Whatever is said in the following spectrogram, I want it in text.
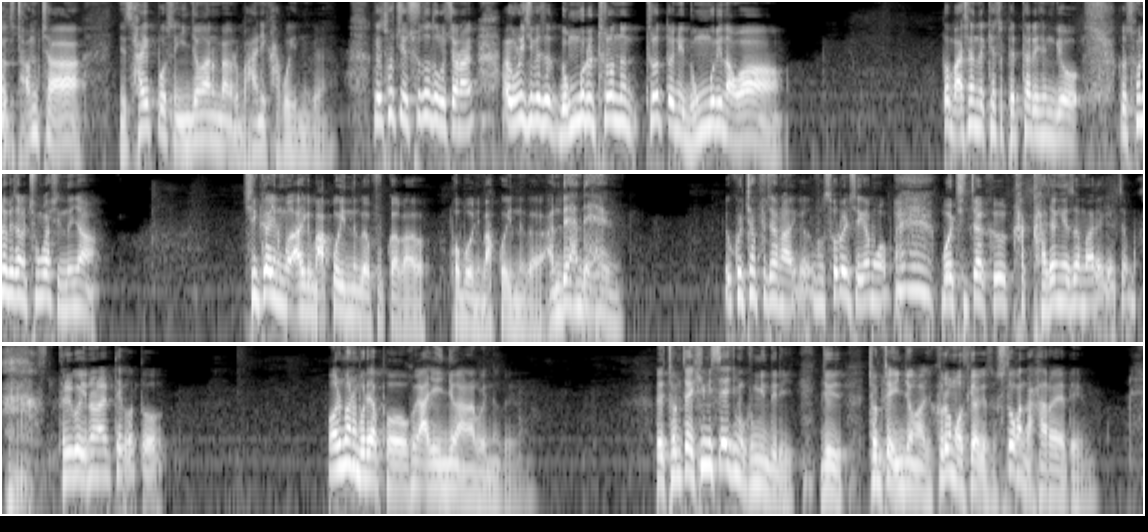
이것도 점차 사회보수 인정하는 방향으로 많이 가고 있는 거야. 그러니까 솔직히 수도도 그렇잖아요. 아, 우리 집에서 녹물을 틀었는, 틀었더니 녹물이 나와. 또 마셨는데 계속 배탈이 생겨. 그 손해배상을 청구할 수 있느냐? 지금까지는 뭐, 아, 이거 막고 있는 거야, 국가가. 법원이 막고 있는 거야. 안 돼, 안 돼. 이거 골치 아프잖아. 이거 뭐 소를 제가 뭐, 뭐 진짜 그각 가정에서 말이겠죠. 막 들고 일어날 테고 또 얼마나 머리 아파. 그거 아직 인정 안 하고 있는 거예요. 점차 힘이 세지면 국민들이 이제 점차 인정하죠. 그럼 어떻게 하겠어? 수도관 다 갈아야 돼요.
